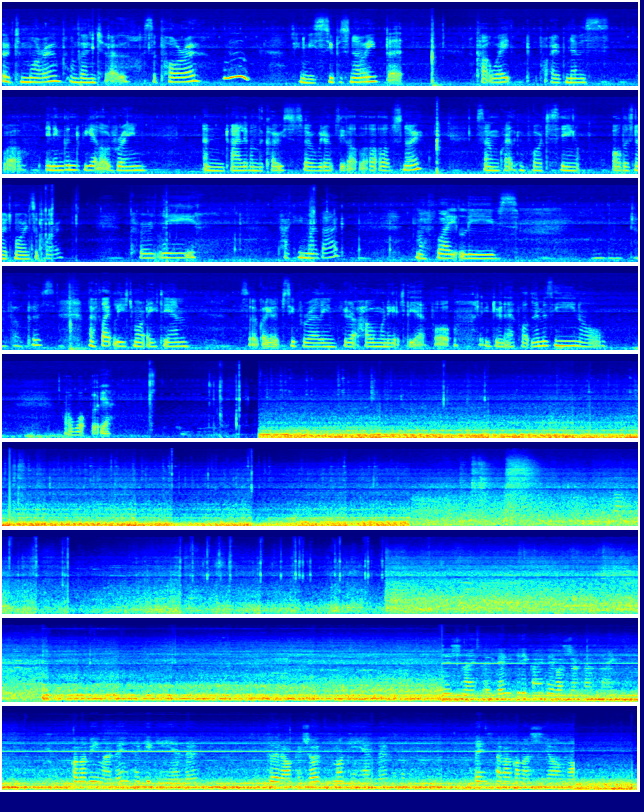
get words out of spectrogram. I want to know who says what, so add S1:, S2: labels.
S1: So tomorrow I'm going to Sapporo. Woo! It's going to be super snowy, but I can't wait. I've never, well, in England we get a lot of rain, and I live on the coast, so we don't see a lot, lot, lot of snow. So I'm quite looking forward to seeing all the snow tomorrow in Sapporo. Currently packing my bag. My flight leaves. Focus. My flight leaves tomorrow at 8 a.m. So I've got to get up super early and figure out how I'm going to get to the airport. I don't do an airport limousine or or what, but yeah. 便は全席
S2: 禁煙です。通路、化粧室も禁煙です。電子タバコの使用も。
